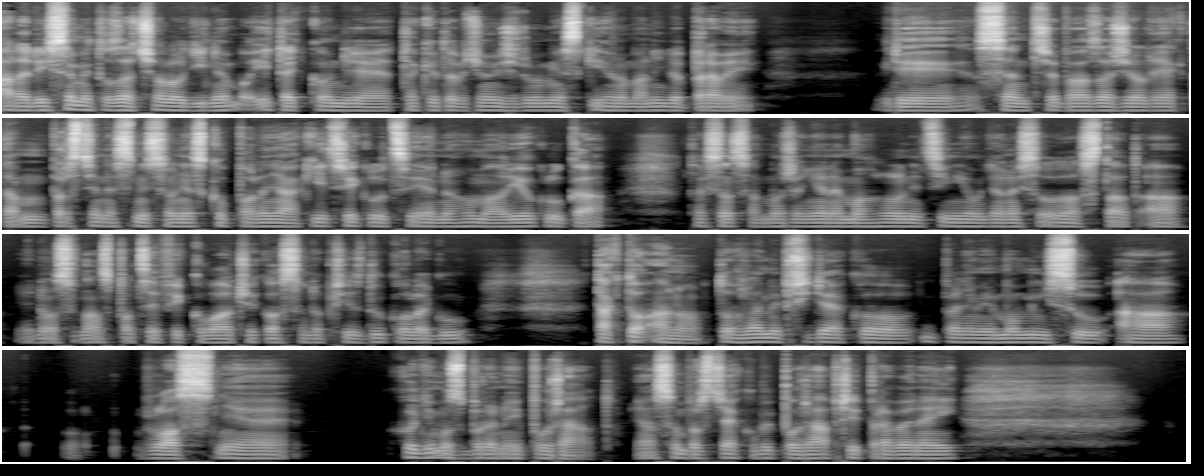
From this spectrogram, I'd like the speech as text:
Ale když se mi to začalo dít, nebo i teď děje, tak je to většinou, že jdu městský hromadný dopravy kdy jsem třeba zažil, jak tam prostě nesmyslně skopali nějaký tři kluci jednoho malého kluka, tak jsem samozřejmě nemohl nic jiného dělat, než se ho zastat a jednou jsem tam spacifikoval, čekal jsem do příjezdu kolegu. Tak to ano, tohle mi přijde jako úplně mimo mísu a vlastně chodím ozbrojený pořád. Já jsem prostě jakoby pořád připravený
